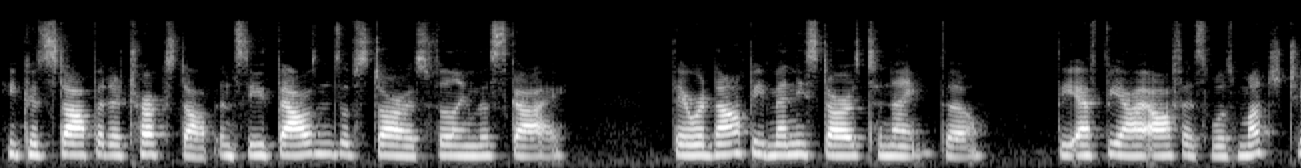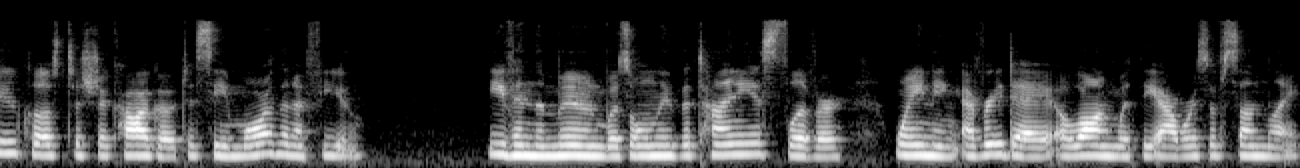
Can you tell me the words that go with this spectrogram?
he could stop at a truck stop and see thousands of stars filling the sky. There would not be many stars tonight, though. The FBI office was much too close to Chicago to see more than a few. Even the moon was only the tiniest sliver, waning every day along with the hours of sunlight.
